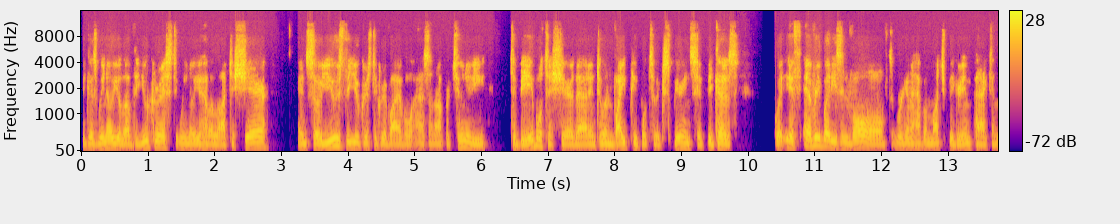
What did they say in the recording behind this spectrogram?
Because we know you love the Eucharist. We know you have a lot to share. And so use the Eucharistic revival as an opportunity to be able to share that and to invite people to experience it. Because if everybody's involved, we're going to have a much bigger impact. And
